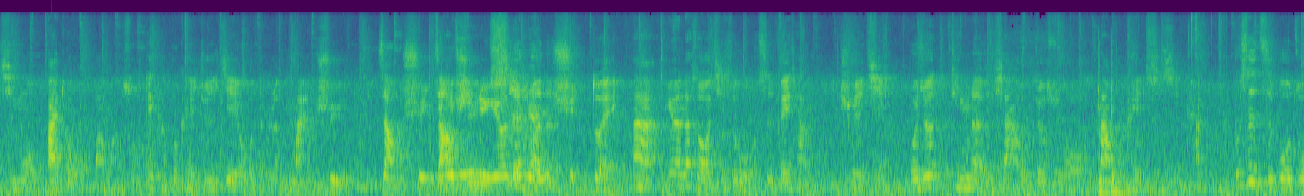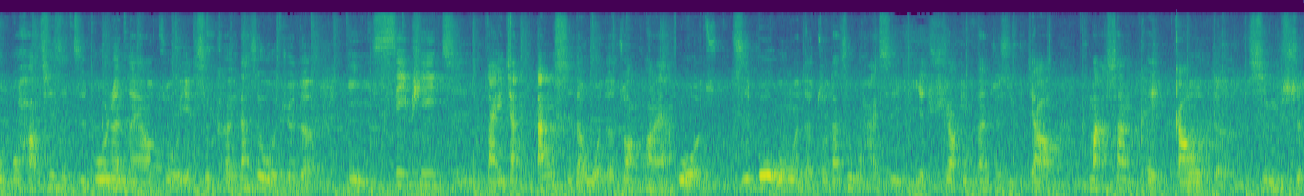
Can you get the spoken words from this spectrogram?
请我拜托我帮忙说，哎，可不可以就是借由我的人脉去找寻找寻旅游的人选。对，那因为那时候其实我是非常缺钱，我就听了一下，我就说，那我可以试试看。不是直播做不好，其实直播认真要做也是可以，但是我觉得以 CP 值来讲，当时的我的状况呀，我直播稳稳的做，但是我还是也需要一份就是比较马上可以高额的薪水。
